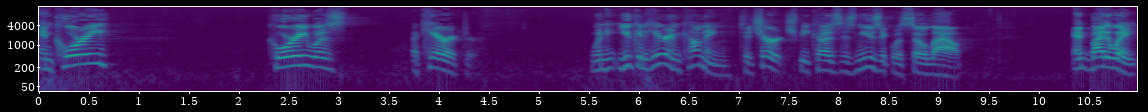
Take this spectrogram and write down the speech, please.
And Corey, Corey was a character. When he, you could hear him coming to church because his music was so loud. And by the way,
